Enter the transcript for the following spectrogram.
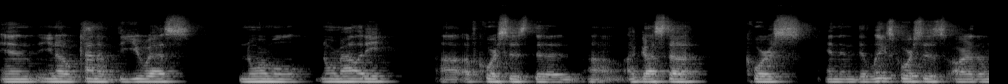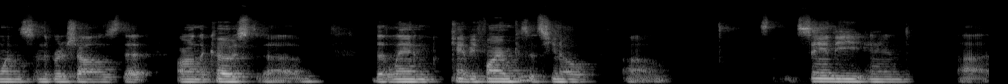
and you know kind of the U.S normal normality. Uh, of course, is the um, Augusta course, and then the links courses are the ones in the British Isles that are on the coast. Um, the land can't be farmed because it's you know um, sandy and uh,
